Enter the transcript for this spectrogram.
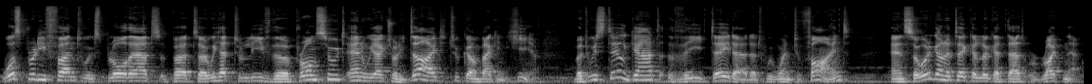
Was pretty fun to explore that, but uh, we had to leave the prawn suit and we actually died to come back in here. But we still got the data that we went to find, and so we're gonna take a look at that right now.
